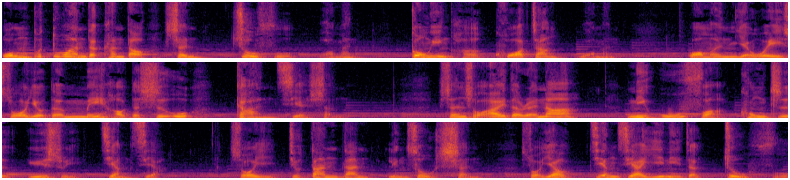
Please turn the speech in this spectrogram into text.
我们不断的看到神祝福。我们供应和扩张我们，我们也为所有的美好的事物感谢神。神所爱的人呐，你无法控制雨水降下，所以就单单领受神所要降下于你的祝福，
